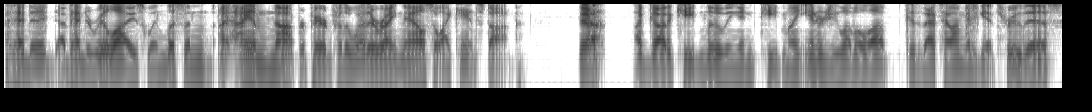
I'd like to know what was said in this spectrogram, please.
I've had to I've had to realize when listen, I, I am not prepared for the weather right now, so I can't stop. Yeah. I've got to keep moving and keep my energy level up because that's how I'm going to get through this.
